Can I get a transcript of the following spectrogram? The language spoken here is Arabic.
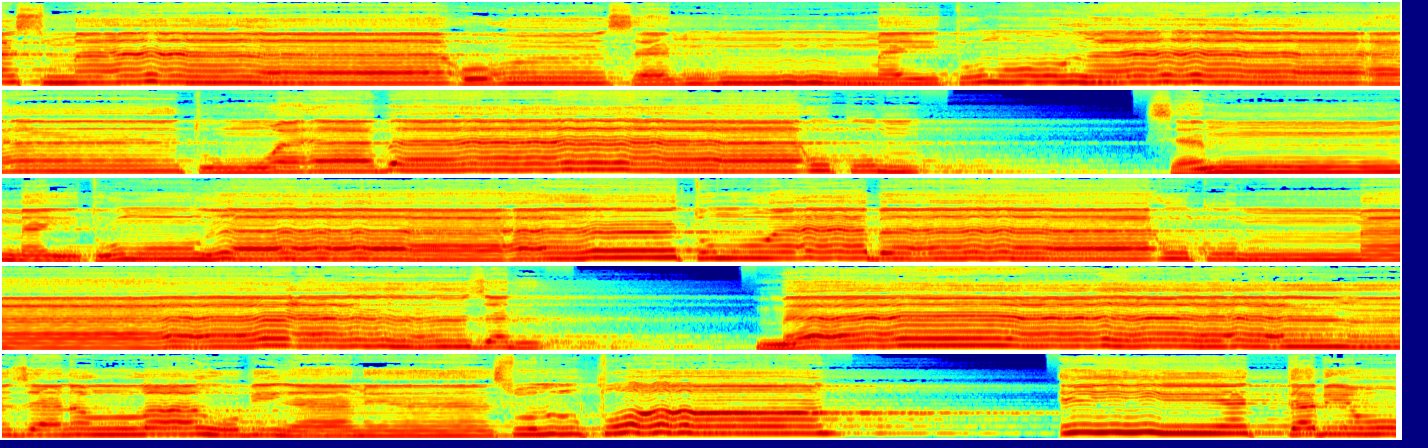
أسماء سميتموها سميتموها أنتم وآباؤكم ما أنزل ما أنزل الله بها من سلطان إن يتبعون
